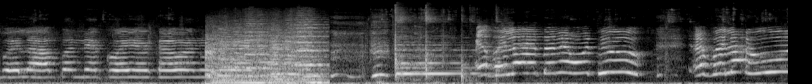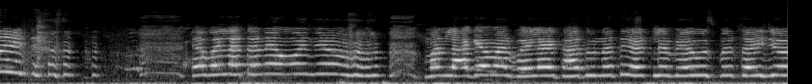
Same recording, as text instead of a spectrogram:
પહેલા આપણને કોઈ ખાવાનું. એ ભઈલા તને હું થયું. એ ભલા ઉઠ એ ભલા તને હું મન લાગે માર ભઈલાએ ખાધું નથી એટલે બેહોશ પર થઈ ગયો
